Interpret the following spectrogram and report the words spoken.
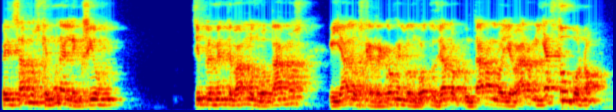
pensamos que en una elección simplemente vamos, votamos y ya los que recogen los votos ya lo apuntaron, lo llevaron y ya estuvo, ¿no?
